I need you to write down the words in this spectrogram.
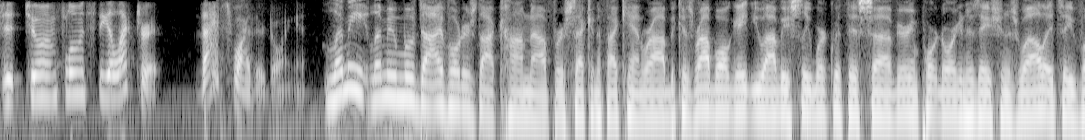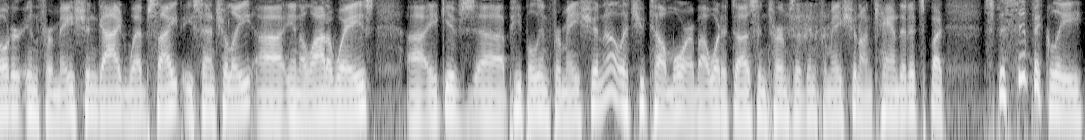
to, to influence the electorate. That's why they're doing it. Let me let me move to ivoters.com now for a second, if I can, Rob, because Rob Walgate, you obviously work with this uh, very important organization as well. It's a voter information guide website, essentially, uh, in a lot of ways. Uh, it gives uh, people information. I'll let you tell more about what it does in terms of information on candidates, but specifically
